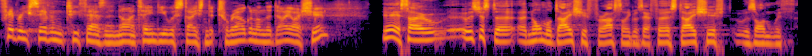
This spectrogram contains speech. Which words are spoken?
February 7, 2019, you were stationed at Traralgon on the day, I assume? Yeah, so it was just a, a, normal day shift for us. I think it was our first day shift. It was on with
